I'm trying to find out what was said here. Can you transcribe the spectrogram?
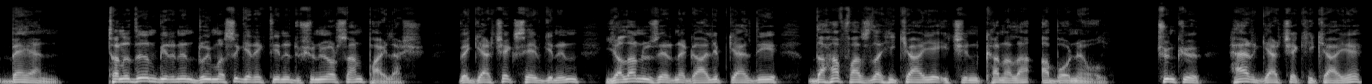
beğen. Tanıdığın birinin duyması gerektiğini düşünüyorsan paylaş. Ve gerçek sevginin yalan üzerine galip geldiği daha fazla hikaye için kanala abone ol. Çünkü her gerçek hikaye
